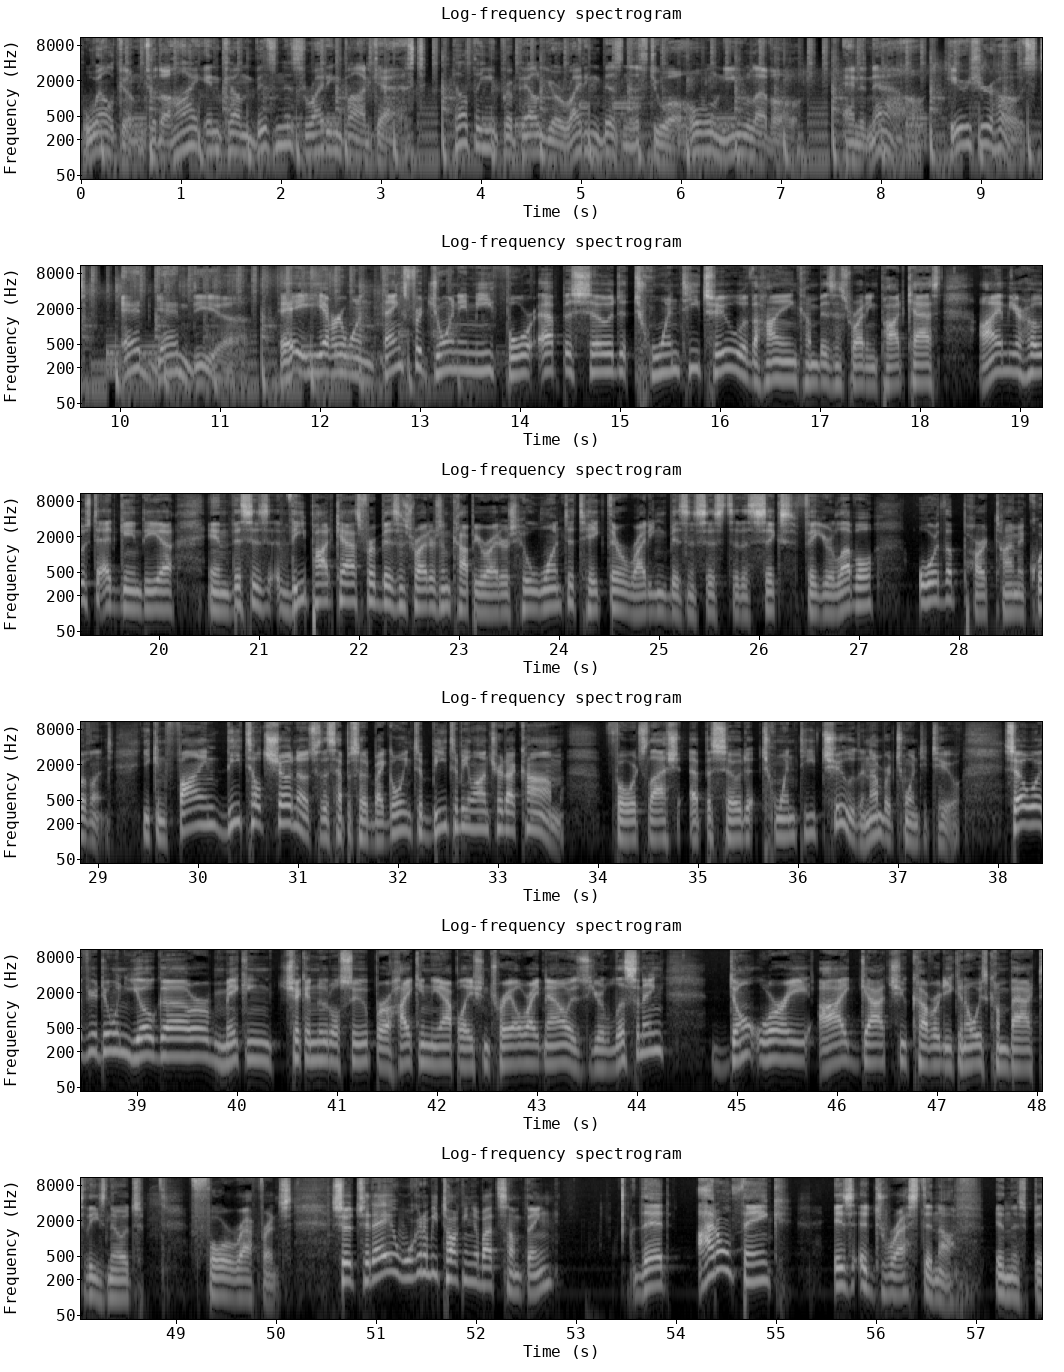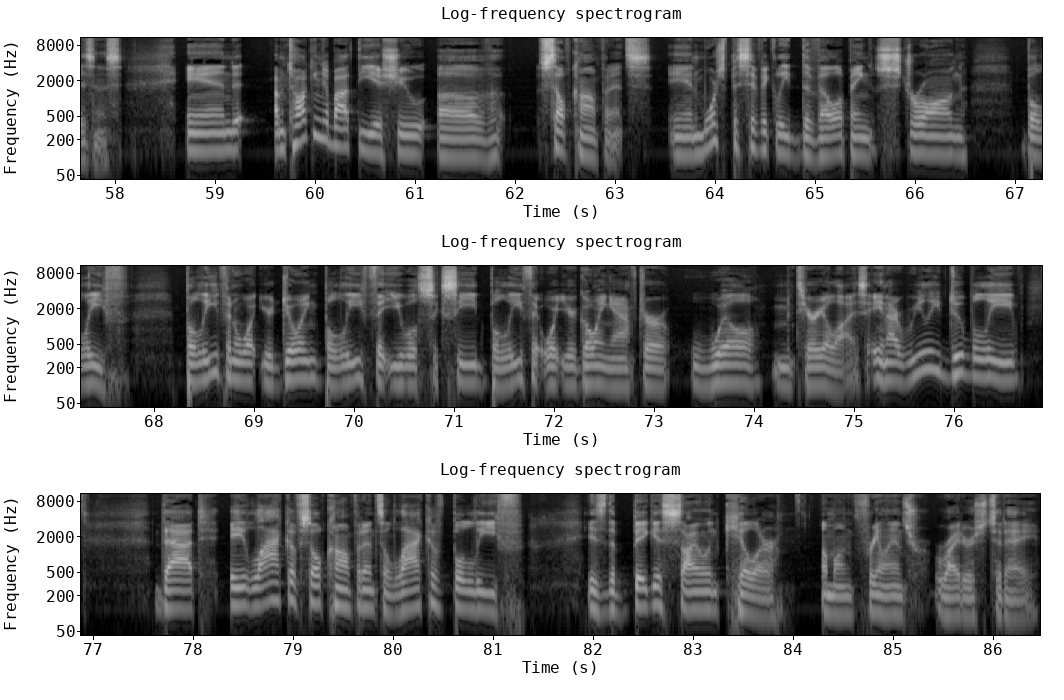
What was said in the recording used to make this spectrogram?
Welcome to the High Income Business Writing Podcast, helping you propel your writing business to a whole new level. And now, here's your host, Ed Gandia. Hey everyone, thanks for joining me for episode 22 of the High Income Business Writing Podcast. I am your host, Ed Gandia, and this is the podcast for business writers and copywriters who want to take their writing businesses to the six figure level or the part time equivalent. You can find detailed show notes for this episode by going to b2blauncher.com forward slash episode 22, the number 22. So if you're doing yoga or making chicken noodle soup or hiking the Appalachian Trail right now as you're listening, don't worry, I got you covered. You can always come back to these notes for reference. So today we're going to be talking about something that I don't think is addressed enough in this business. And I'm talking about the issue of self confidence and more specifically, developing strong belief. Belief in what you're doing, belief that you will succeed, belief that what you're going after will materialize. And I really do believe that a lack of self confidence, a lack of belief, is the biggest silent killer among freelance writers today.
